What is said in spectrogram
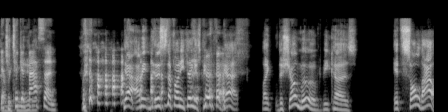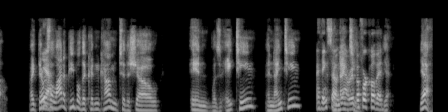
Get Every your ticket fast then. yeah. I mean, this is the funny thing is people forget like the show moved because it's sold out. Like there was a lot of people that couldn't come to the show in was it 18 and 19? I think so. Yeah, right before COVID. Yeah. Yeah.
